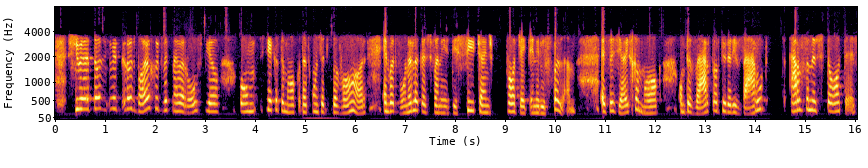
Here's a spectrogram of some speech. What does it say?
So dit weet is baie goed wat nou 'n rol speel om seker te maak dat ons dit bewaar en wat wonderlik is van die, die Sea Change project in die film is dit juist gemaak om te werk daartoe dat die wêreld erfenis status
